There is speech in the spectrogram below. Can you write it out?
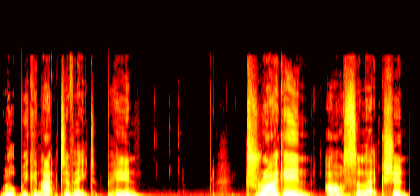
we can activate pin, drag in our selection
